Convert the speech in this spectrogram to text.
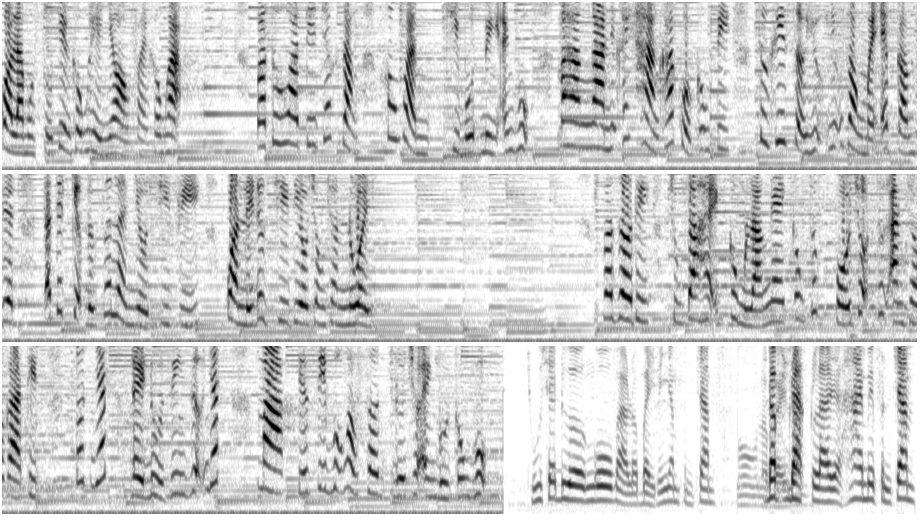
Quả là một số tiền không hề nhỏ phải không ạ? Và Thu Hoa tin chắc rằng không phải chỉ một mình anh Vũ mà hàng ngàn những khách hàng khác của công ty từ khi sở hữu những dòng máy ép cám viên đã tiết kiệm được rất là nhiều chi phí, quản lý được chi tiêu trong chăn nuôi. Và giờ thì chúng ta hãy cùng lắng nghe công thức phối trộn thức ăn cho gà thịt tốt nhất, đầy đủ dinh dưỡng nhất mà tiến sĩ Vũ Ngọc Sơn đưa cho anh Bùi Công Vụ. Chú sẽ đưa ngô vào là 75%, đậm đặc là 20%,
